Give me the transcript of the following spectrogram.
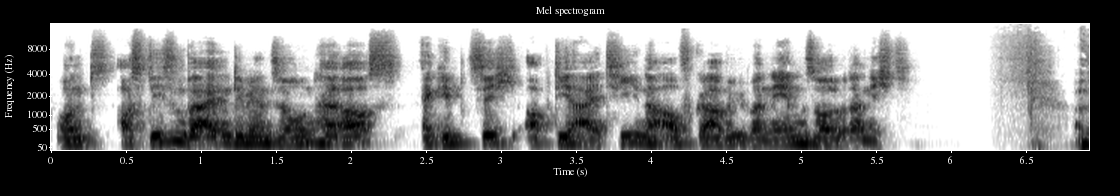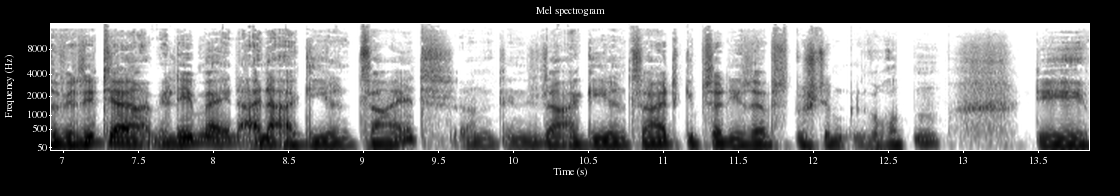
Und aus diesen beiden Dimensionen heraus ergibt sich, ob die IT eine Aufgabe übernehmen soll oder nicht. Also wir sind ja, wir leben ja in einer agilen Zeit und in dieser agilen Zeit gibt's ja die selbstbestimmten Gruppen, die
